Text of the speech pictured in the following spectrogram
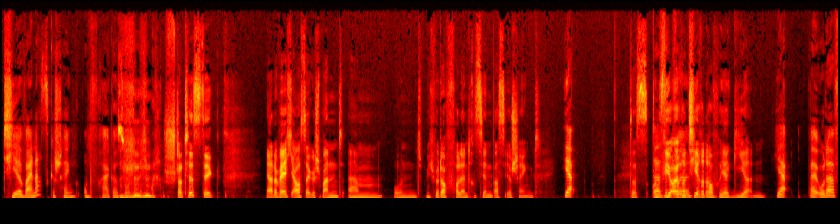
Tier-Weihnachtsgeschenk-Umfrage so nämlich machen. Statistik. Ja, da wäre ich auch sehr gespannt. Ähm, und mich würde auch voll interessieren, was ihr schenkt. Ja, Das, Da und wie sind eure Tiere darauf reagieren. ja, bei Olaf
